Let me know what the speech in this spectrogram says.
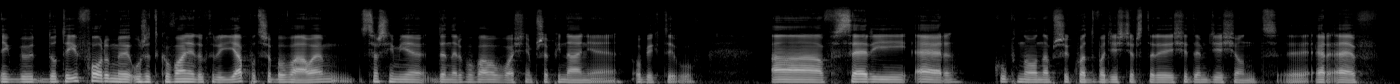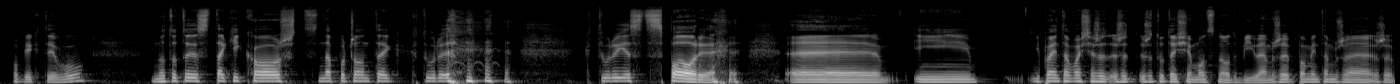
jakby do tej formy użytkowania, do której ja potrzebowałem, strasznie mnie denerwowało właśnie przepinanie obiektywów. A w serii R kupno na przykład 2470 y, RF obiektywu, no to to jest taki koszt na początek, który, który jest spory. E, I, I pamiętam właśnie, że, że, że tutaj się mocno odbiłem, że pamiętam, że, że,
